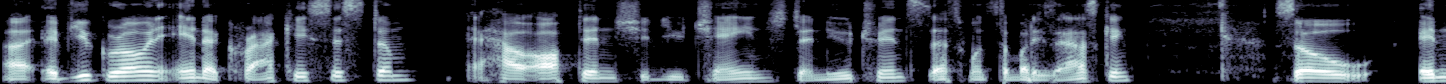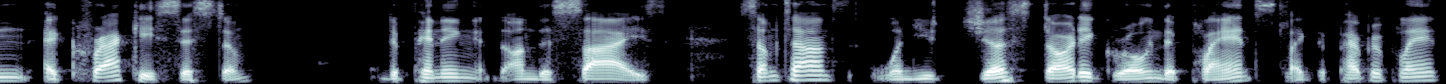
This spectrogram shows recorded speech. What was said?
Uh, if you're growing in a Kratky system, how often should you change the nutrients? That's what somebody's asking. So in a Kratky system, depending on the size, sometimes when you just started growing the plants, like the pepper plant,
